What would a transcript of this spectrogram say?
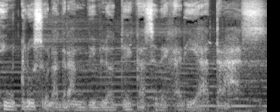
incluso la gran biblioteca se dejaría atrás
